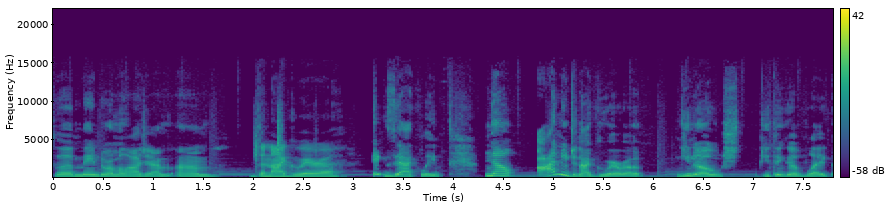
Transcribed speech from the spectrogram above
the main Dora Milaje? Um, um, Danai Gurira. exactly. Now I knew Danai Gurira. You know, sh- you think of like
